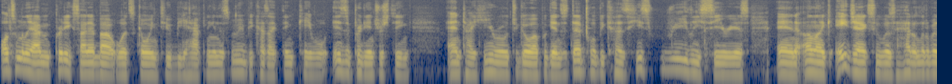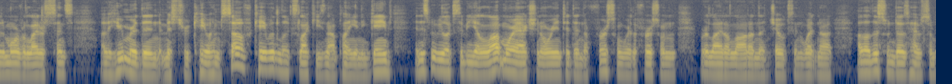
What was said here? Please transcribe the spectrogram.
ultimately, I'm pretty excited about what's going to be happening in this movie because I think Cable is a pretty interesting anti-hero to go up against Deadpool because he's really serious and unlike Ajax who was had a little bit more of a lighter sense of humor than Mr. Cable himself, Cable looks like he's not playing any games and this movie looks to be a lot more action oriented than the first one where the first one relied a lot on the jokes and whatnot although this one does have some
